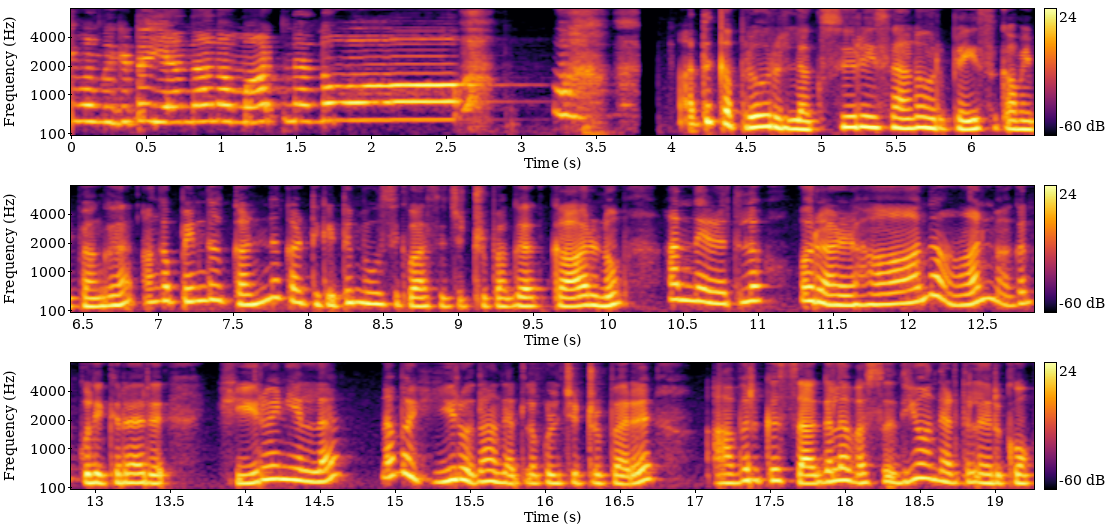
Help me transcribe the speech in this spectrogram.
இவங்க கிட்ட ஏன்னா நான் மாட்டினோ அதுக்கப்புறம் ஒரு லக்ஸூரியஸான ஒரு பிளேஸுக்கு காமிப்பாங்க அங்கே பெண்கள் கண்ணை கட்டிக்கிட்டு மியூசிக் வாசிச்சுட்டு இருப்பாங்க. காரணம் அந்த இடத்துல ஒரு அழகான ஆண் மகன் குளிக்கிறாரு. ஹீரோயின் இல்லை நம்ம ஹீரோ தான் அந்த இடத்துல குளிச்சுட்டு இருப்பாரு. அவருக்கு சகல வசதியும் அந்த இடத்துல இருக்கும்.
